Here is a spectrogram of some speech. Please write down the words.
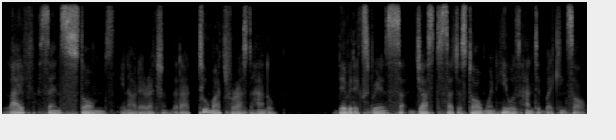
life sends storms in our direction that are too much for us to handle. David experienced just such a storm when he was hunted by King Saul,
